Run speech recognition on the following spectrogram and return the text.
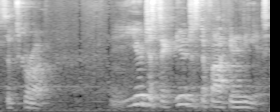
Subscribe. You're just a you're just a fucking idiot.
